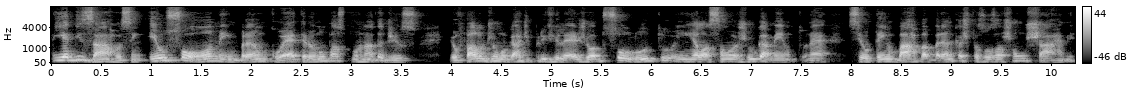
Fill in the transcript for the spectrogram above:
E é bizarro, assim, eu sou homem, branco, hétero, eu não passo por nada disso. Eu falo de um lugar de privilégio absoluto em relação ao julgamento, né? Se eu tenho barba branca, as pessoas acham um charme.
